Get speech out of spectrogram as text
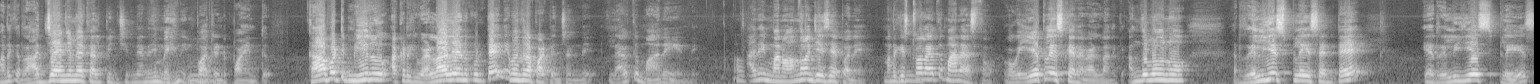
మనకి రాజ్యాంగమే కల్పించింది అనేది మెయిన్ ఇంపార్టెంట్ పాయింట్ కాబట్టి మీరు అక్కడికి వెళ్ళాలి అనుకుంటే నిబంధన పాటించండి లేకపోతే మానేయండి. అది మనం అందరం చేసే పనే. మనకి ఇష్టం అయితే మానేస్తాం. ఒక ఏ ప్లేస్కైనా వెళ్ళడానికి. అందులోనూ రిలీజియస్ ప్లేస్ అంటే ఏ religious place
